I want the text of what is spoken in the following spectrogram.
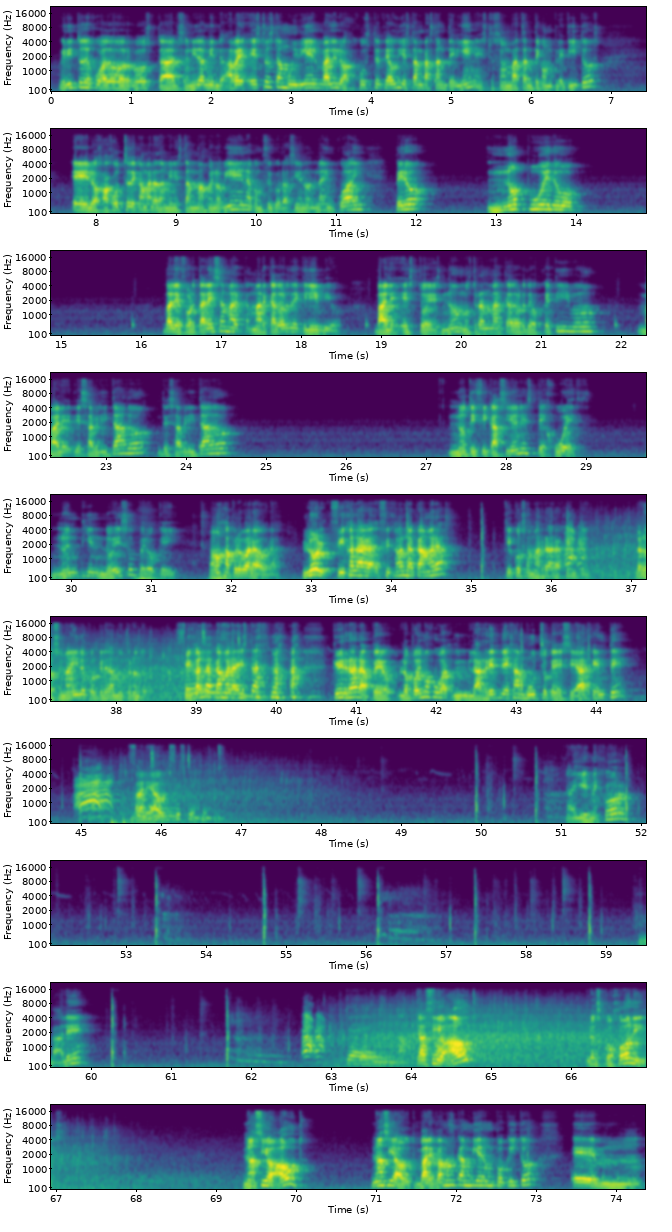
grito de jugador, voz tal, sonido ambiente. A ver, esto está muy bien, ¿vale? Los ajustes de audio están bastante bien, estos son bastante completitos. Eh, los ajustes de cámara también están más o menos bien, la configuración online, guay. Pero no puedo... Vale, fortaleza marcador de equilibrio. Vale, esto es, ¿no? Mostrar marcador de objetivo. Vale, deshabilitado, deshabilitado. Notificaciones de juez. No entiendo eso, pero ok. Vamos a probar ahora. ¡LOL! Fija la, fijaos la cámara. Qué cosa más rara, gente. Claro, se me ha ido porque le da muy pronto. Fijad la cámara esta. Qué rara, pero lo podemos jugar. Mm, la red deja mucho que desear, gente. Vale, out. Ahí es mejor. Vale. ¿Qué ha sido? ¿Out? Los cojones. No ha sido out. No ha sido out. Vale, vamos a cambiar un poquito em,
